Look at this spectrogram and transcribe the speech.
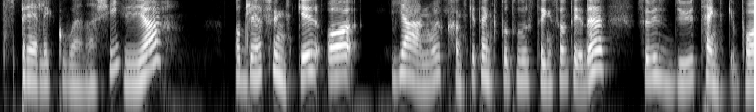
Spre litt god energi. Ja. Og det funker. Og hjernen vår kan ikke tenke på to ting samtidig. Så hvis du tenker på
